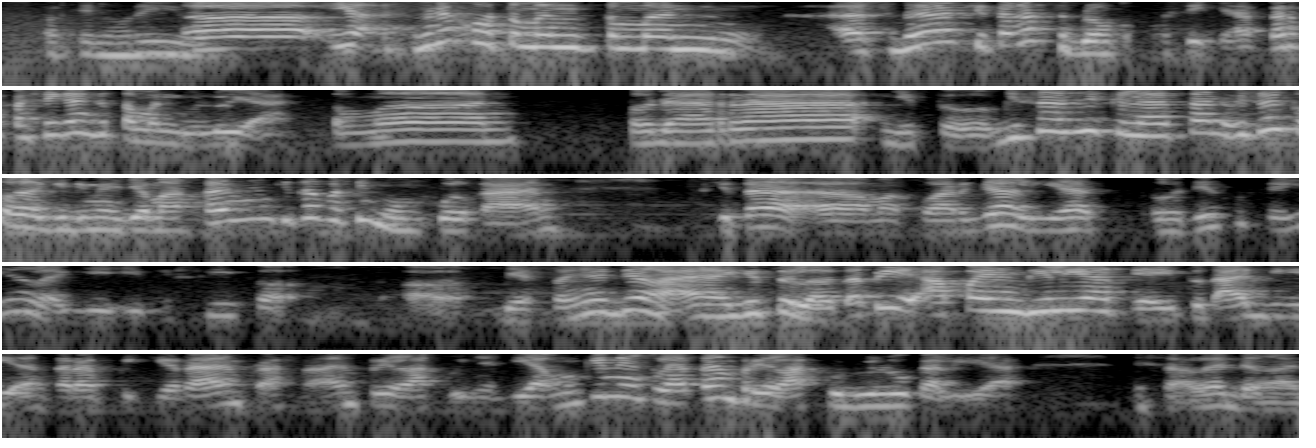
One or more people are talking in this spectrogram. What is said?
seperti Nuri. Uh, ya sebenarnya kalau teman-teman, uh, sebenarnya kita kan sebelum ke psikiater pasti kan ke teman dulu ya, teman, saudara gitu. Bisa sih kelihatan, bisa kalau lagi di meja makan kita pasti ngumpul kan kita uh, sama keluarga lihat oh dia kok kayaknya lagi ini sih kok uh, biasanya dia nggak eh, gitu loh. Tapi apa yang dilihat? Ya itu tadi antara pikiran perasaan perilakunya dia. Mungkin yang kelihatan perilaku dulu kali ya. Misalnya dengan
